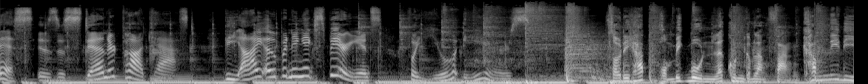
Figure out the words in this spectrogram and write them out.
This is the Standard Podcast, the eye opening experience for your ears. สวัสดีครับ ผมบิ๊กบุญ และคุณกำลังฟังคำนี้ดี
